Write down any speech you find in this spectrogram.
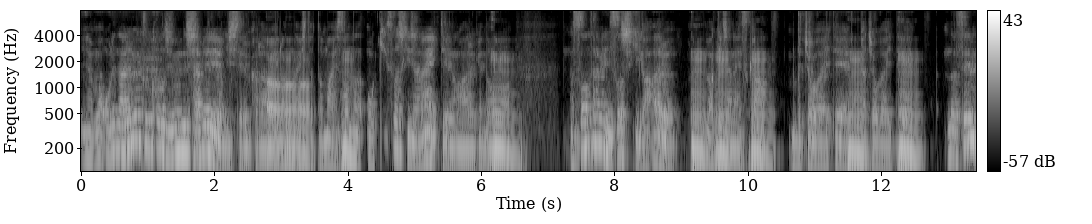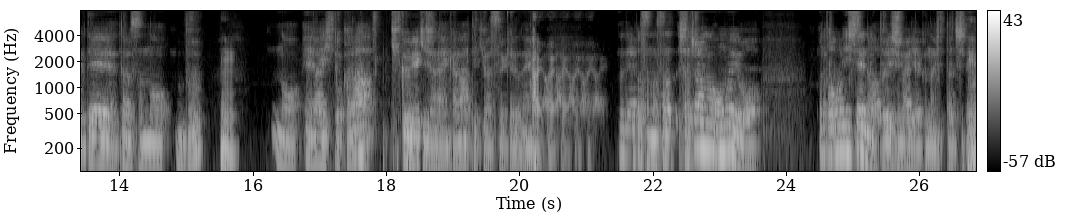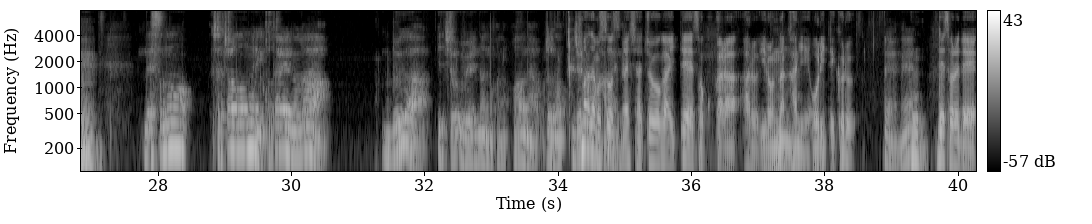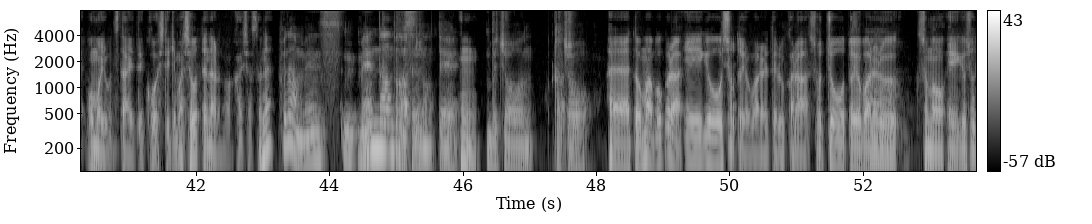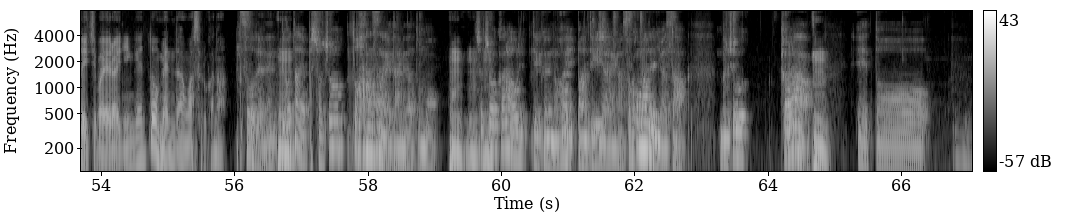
いや、まあ、俺なるべくこう自分で喋るようにしてるから、いろんな人と、まあ、そんな大きい組織じゃないっていうのがあるけど、うん。そのために組織があるうんわけじゃないですか。うん部長がいて、うん課長がいて。うん。だせめて、多分その部うん。の偉い人から聞くべきじゃないかなって気はするけどね。はいはいはいはいはいでやっぱそのさ社長の思いをまあ共にしてるのが取締役の人たちで、うんで、その社長の思いに応えるのが、部が一応上になるのかな？わかんない。ちょっと順まあでもそうですね。社長がいて、そこからあるいろんな課に降りてくる。だよね。うんで、それで思いを伝えてこうしていきましょうってなるのが会社ですよね。普段面す、面談とかするのってう、ん。部長、課長？えっ、と、まあ僕ら営業所と呼ばれてるから、所長と呼ばれある、その営業所で一番偉い人間と面談はするかな。そうだよね。ってことはやっぱ所長と話さなきゃダメだと思うんうん、うう。ん。所長から降りてくるのが一般的じゃないかな。そこまでにはさ、部長から、うん。えっ、と、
